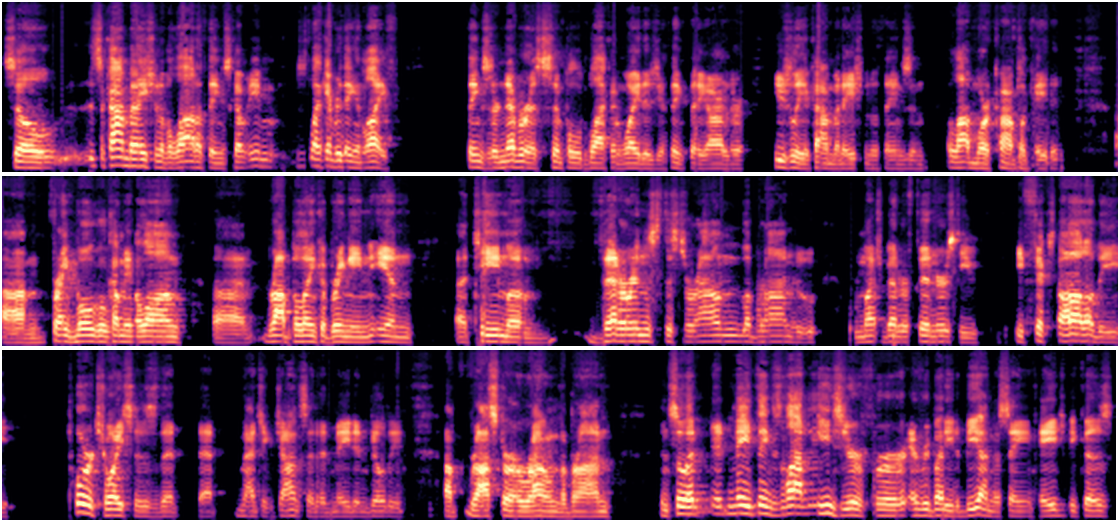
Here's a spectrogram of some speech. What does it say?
So it's a combination of a lot of things coming. Just like everything in life, things are never as simple black and white as you think they are. They're usually a combination of things and a lot more complicated. Um, Frank Vogel coming along, uh, Rob Pelinka bringing in a team of veterans to surround LeBron who were much better fitters. He he fixed all of the poor choices that that Magic Johnson had made in building a roster around LeBron. And so it, it made things a lot easier for everybody to be on the same page because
